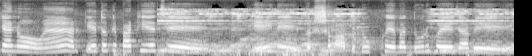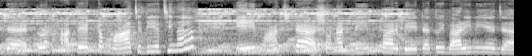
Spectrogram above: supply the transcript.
কেন হ্যাঁ কে তোকে পাঠিয়েছে? এই নে, তোর সব দুঃখ এবার দূর হয়ে যাবে। এই দেখ, তোর হাতে একটা মাছ দিয়েছি না? এই মাছটা সোনার ডিম পারবে, এটা তুই বাড়ি নিয়ে যা।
